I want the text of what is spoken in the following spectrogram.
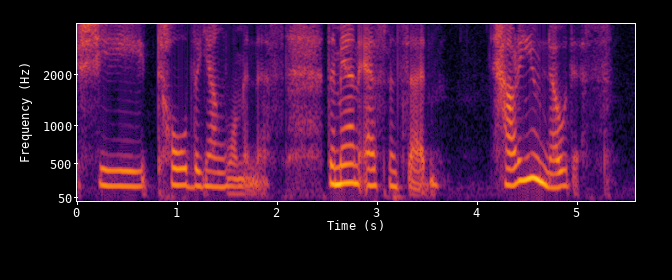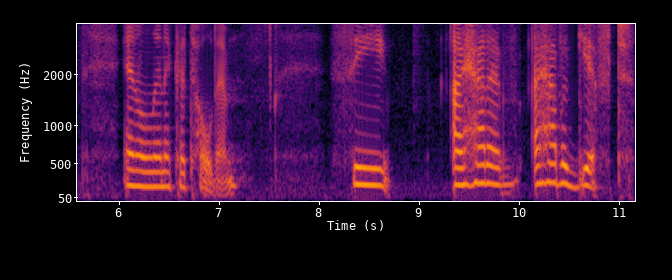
she told the young woman this. The man Espen said, How do you know this? And Alenika told him, See, I had a I have a gift,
